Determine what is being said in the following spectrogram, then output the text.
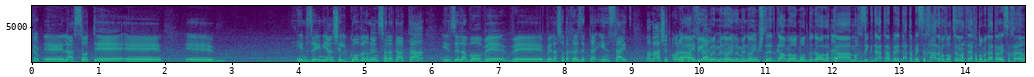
כן. אה, לעשות, אה, אה, אה, אם זה עניין של governance על הדאטה, אם זה לבוא ו- ו- ולעשות אחרי זה את ה insight, ממש את כל להעביר ה pipeline. בין מנועים למנועים, שזה אתגר מאוד מאוד גדול. אתה מחזיק דאטה ב database אחד, אבל אתה רוצה לנתח אותו ב database אחר.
